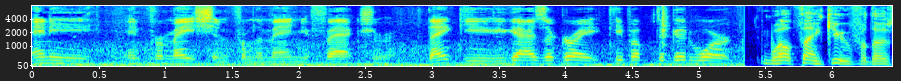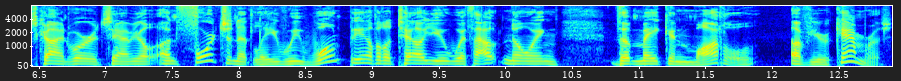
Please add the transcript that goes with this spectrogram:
any information from the manufacturer. Thank you. You guys are great. Keep up the good work. Well, thank you for those kind words, Samuel. Unfortunately, we won't be able to tell you without knowing the make and model of your cameras.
